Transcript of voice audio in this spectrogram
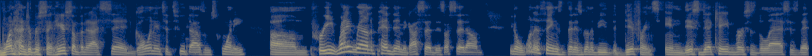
100%. Here's something that I said going into 2020 um pre right around the pandemic. I said this. I said um you know, one of the things that is going to be the difference in this decade versus the last is that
